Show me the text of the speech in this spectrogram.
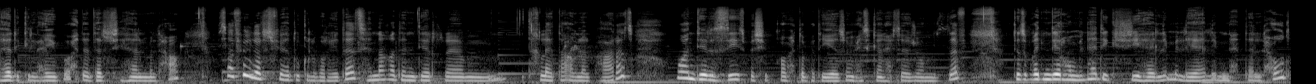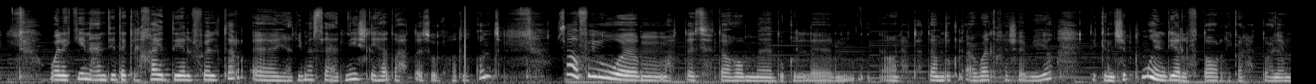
هذيك العيبه وحدة درت فيها الملحة. صافي ودرت فيها دوك البريضات هنا غادي ندير تخليطة على البهارات وندير الزيت باش يبقاو حتى بعضياتهم حيت كنحتاجهم بزاف. كنت بغيت نديرهم من هذيك الجهة اللي من اللي من حتى الحوض ولكن عندي داك الخيط ديال الفلتر آه يعني ما ساعدنيش لهذا حطيتهم في هذا القنت. صافي وحطيت حتاهم دوك غنحط حتاهم دوك الأعواد الخشبية اللي كنت جبت المهم ديال الفطور اللي كنحطو عليهم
